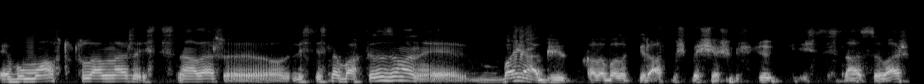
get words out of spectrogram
E, bu muaf tutulanlar, istisnalar e, listesine baktığınız zaman e, bayağı büyük kalabalık bir 65 yaş üstü istisnası var.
